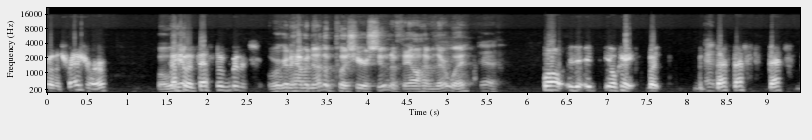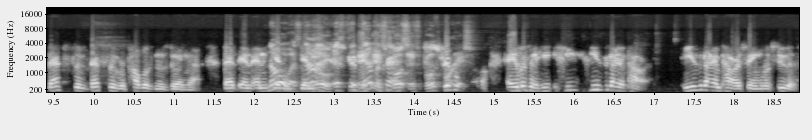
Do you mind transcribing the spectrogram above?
for the treasurer. well, we that's have, what, that's the, we're going to have another push here soon if they all have their way. Yeah. Well, it, it, okay, but. but That's that's that's that's the that's the Republicans doing that. That and and No, and- it's and- not. It's the It- it's both, it's both Strip- parties. hey, listen, he, he he's the guy in power. He's the guy in power saying, let's do this.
